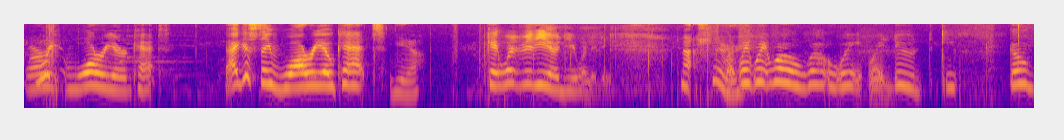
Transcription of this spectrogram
Warrior, warrior cat. Did I just say Wario cat? Yeah. Okay, what video do you want to do? Not sure. Wait, wait, wait, whoa, whoa, wait, wait, dude. Keep, go.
